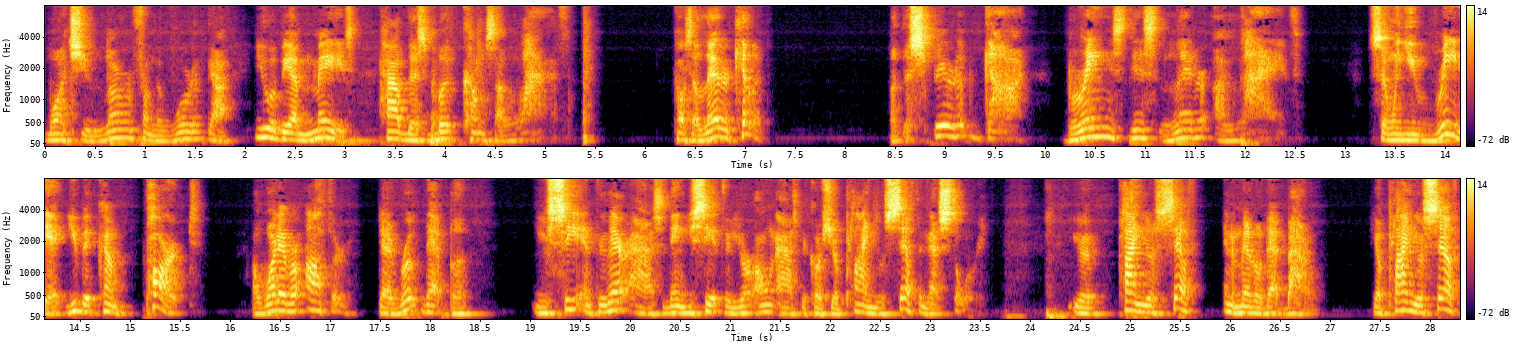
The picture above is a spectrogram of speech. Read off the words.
once you learn from the Word of God. You will be amazed how this book comes alive. Because a letter killeth, but the Spirit of God brings this letter alive. So when you read it, you become part of whatever author that wrote that book. You see it through their eyes, and then you see it through your own eyes because you're applying yourself in that story. You're applying yourself in the middle of that battle. You're applying yourself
